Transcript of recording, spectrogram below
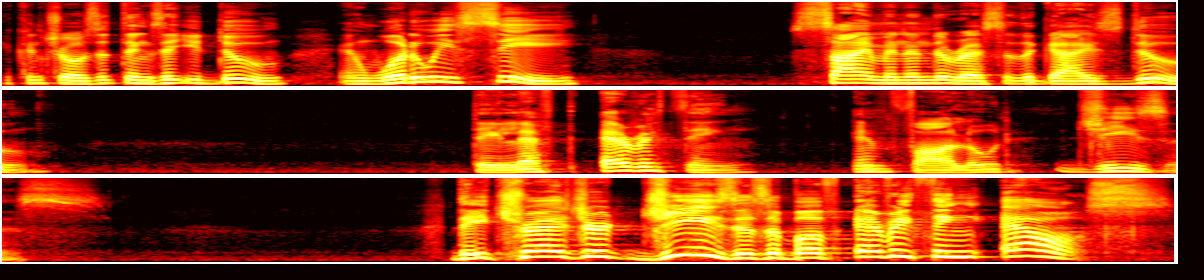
It controls the things that you do. And what do we see Simon and the rest of the guys do? They left everything and followed Jesus. They treasured Jesus above everything else.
